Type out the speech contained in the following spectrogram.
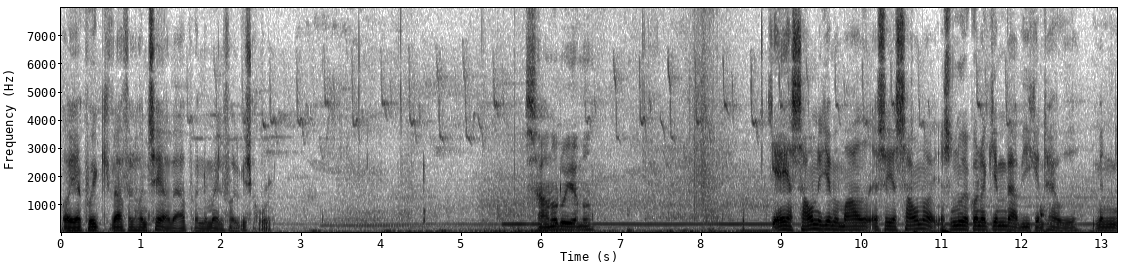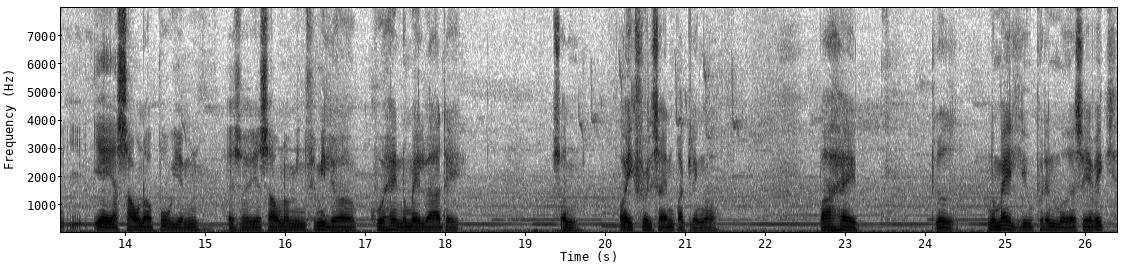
Og jeg kunne ikke i hvert fald håndtere at være på en normal folkeskole. Savner du hjemmet? Ja, jeg savner hjemme meget. Altså, jeg savner... Altså, nu er jeg godt nok hjemme hver weekend herude. Men ja, jeg savner at bo hjemme. Altså, jeg savner min familie og kunne have en normal hverdag. Sådan. Og ikke føle sig anbragt længere. Bare have et, du ved, normalt liv på den måde. Altså, jeg ved ikke...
